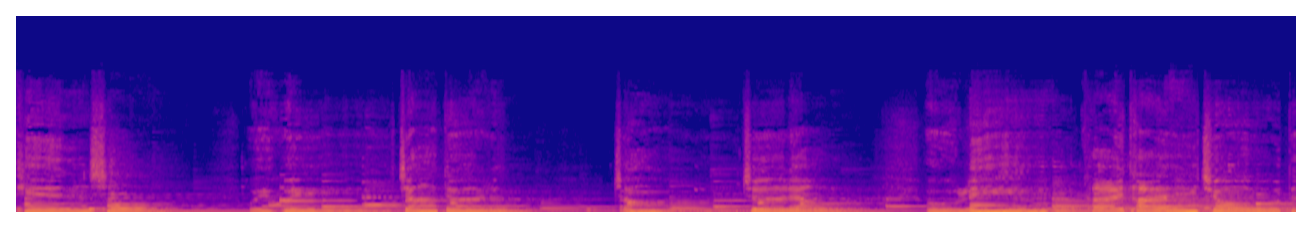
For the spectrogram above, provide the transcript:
天上，为回家的人照着亮。哦，离开太久的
